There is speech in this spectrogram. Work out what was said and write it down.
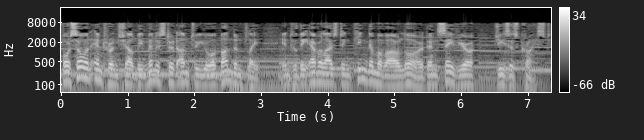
For so an entrance shall be ministered unto you abundantly into the everlasting kingdom of our Lord and Saviour Jesus Christ.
